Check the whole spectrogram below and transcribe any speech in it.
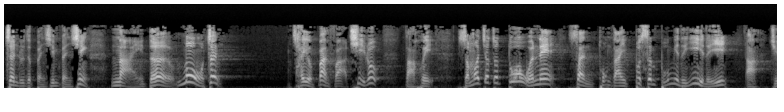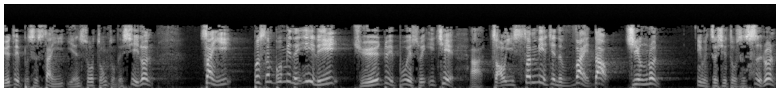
正如的本心本性，乃得莫正，才有办法契入大会。什么叫做多闻呢？善通达于不生不灭的义理啊，绝对不是善于言说种种的细论，善于不生不灭的义理，绝对不会随一切啊着于生灭见的外道经论，因为这些都是世论，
